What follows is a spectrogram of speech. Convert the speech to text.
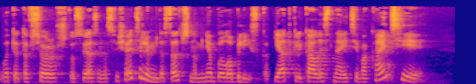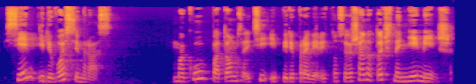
вот это все, что связано с вещателями, достаточно мне было близко. Я откликалась на эти вакансии 7 или 8 раз. Могу потом зайти и перепроверить, но совершенно точно не меньше.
